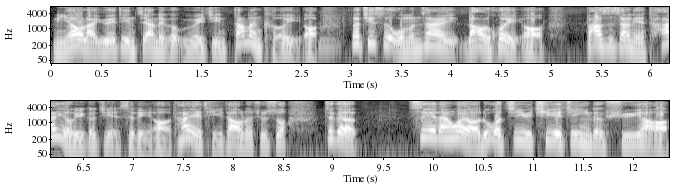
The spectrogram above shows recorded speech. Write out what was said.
你要来约定这样的一个违约金，当然可以哦。那其实我们在劳委会哦，八十三年他有一个解释令哦，他也提到了，就是说这个。事业单位哦，如果基于企业经营的需要哦，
